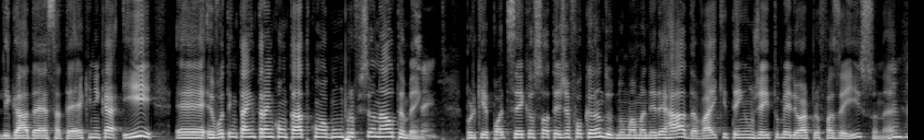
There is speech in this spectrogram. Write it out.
ligada a essa técnica e é, eu vou tentar entrar em contato com algum profissional também. Sim. Porque pode ser que eu só esteja focando numa maneira errada, vai que tem um jeito melhor para eu fazer isso, né? Uhum.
